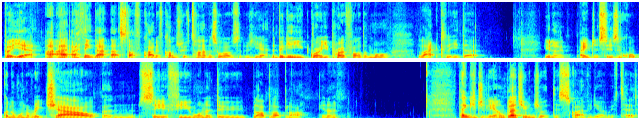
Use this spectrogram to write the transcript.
but yeah, I, I think that that stuff kind of comes with time as well. As, yeah, the bigger you grow your profile, the more likely that you know agencies are going to want to reach out and see if you want to do blah blah blah. You know. Thank you, Julie. I'm glad you enjoyed this Sky video with Ted.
